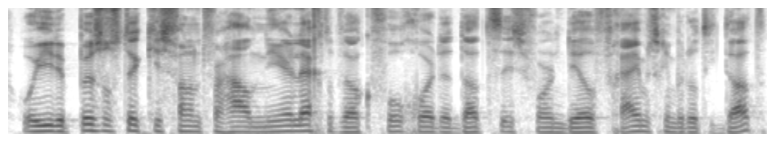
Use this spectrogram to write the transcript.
hoe je de puzzelstukjes van het verhaal neerlegt, op welke volgorde. Dat is voor een deel vrij. Misschien bedoelt hij dat.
